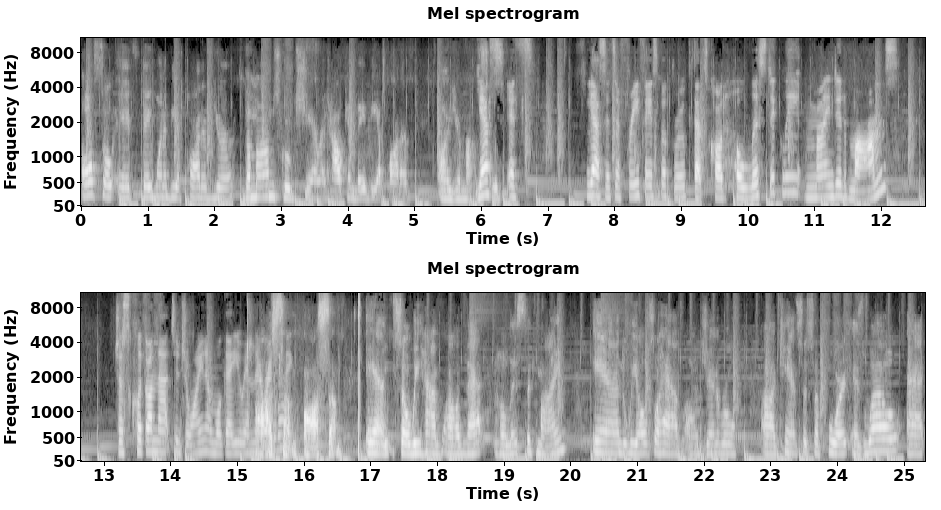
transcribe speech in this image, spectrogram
also, if they want to be a part of your the moms group, Sharon, how can they be a part of uh, your moms yes, group? It's yes, it's a free Facebook group that's called Holistically Minded Moms. Just click on that to join, and we'll get you in there. Awesome, right awesome. And so we have uh, that holistic mind. And we also have uh, general uh, cancer support as well at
